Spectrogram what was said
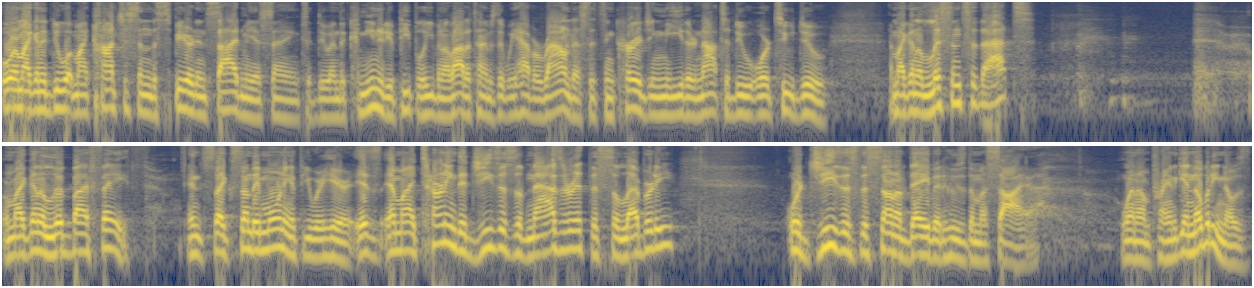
Or am I going to do what my conscience and the spirit inside me is saying to do? And the community of people, even a lot of times that we have around us, that's encouraging me either not to do or to do. Am I going to listen to that? Or am I going to live by faith? And it's like Sunday morning, if you were here, is am I turning to Jesus of Nazareth, the celebrity, or Jesus, the son of David, who's the Messiah, when I'm praying? Again, nobody knows.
